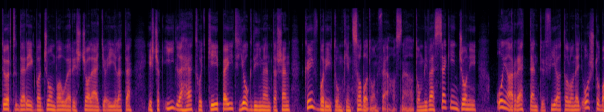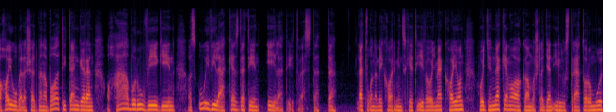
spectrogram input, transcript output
tört derékba John Bauer és családja élete, és csak így lehet, hogy képeit jogdíjmentesen könyvborítómként szabadon felhasználhatom, mivel szegény Johnny olyan rettentő fiatalon egy ostoba hajóbelesetben a Balti tengeren, a háború végén, az új világ kezdetén életét vesztette. Lett volna még 32 éve, hogy meghajon, hogy nekem alkalmas legyen illusztrátoromul,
